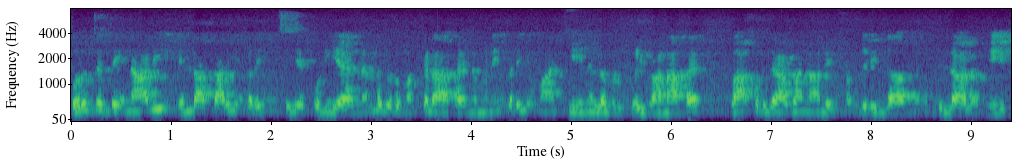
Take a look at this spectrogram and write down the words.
பொருத்தத்தை நாடி எல்லா காரியங்களையும் செய்யக்கூடிய நல்லதொரு மக்களாக நம் அனைவரையும் ஆக்கி நல்லவர்கள் கொள்வானாக. வாக்குறுதி ஆவான் அலமதுல்லாஹ் அப்துல்லாலமீர்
